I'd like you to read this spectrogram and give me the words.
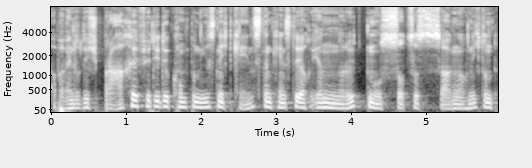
Aber wenn du die Sprache, für die du komponierst, nicht kennst, dann kennst du ja auch ihren Rhythmus sozusagen auch nicht und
